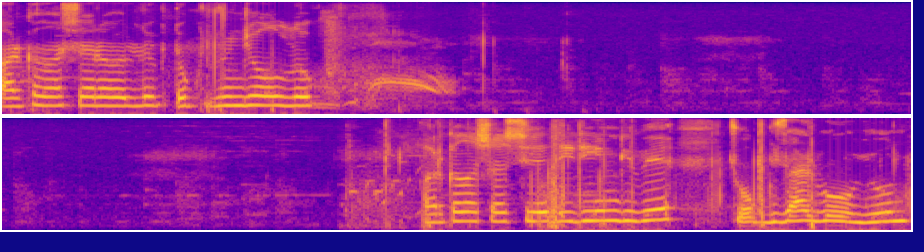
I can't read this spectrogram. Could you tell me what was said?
Arkadaşlar öldük. Dokuzuncu olduk. Arkadaşlar size dediğim gibi çok güzel bir oyun.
